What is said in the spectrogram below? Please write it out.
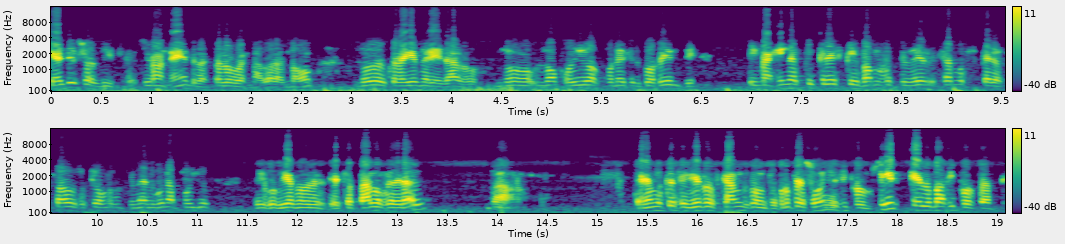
ya es de su administración, ¿eh? de la actual gobernadora, no, no de lo que hayan heredado, no, no ha podido ponerse el corriente. ¿Te imaginas, tú crees que vamos a tener, estamos esperanzados o que vamos a tener algún apoyo del gobierno estatal o federal? No. Tenemos que seguir buscando con nuestras propias uñas y producir, que es lo más importante.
